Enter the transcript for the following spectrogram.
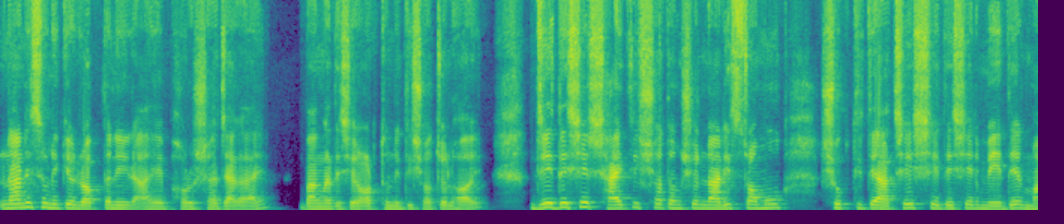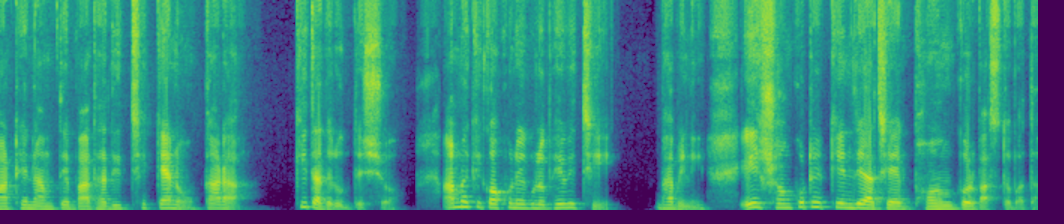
নারী শ্রমিকের রপ্তানির আয়ে ভরসা জাগায়, বাংলাদেশের অর্থনীতি সচল হয়, যে দেশের সাঁইত্রিশ শতাংশ নারী শ্রম শক্তিতে আছে, সে দেশের মেয়েদের মাঠে নামতে বাধা দিচ্ছে কেন? কারা? কি তাদের উদ্দেশ্য? আমরা কি কখনো এগুলো ভেবেছি? ভাবিনি। এই সংকটের কেন্দ্রে আছে এক ভয়ঙ্কর বাস্তবতা।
